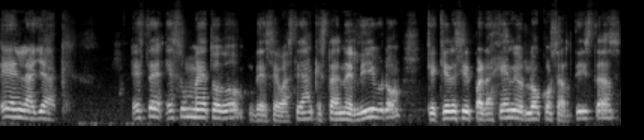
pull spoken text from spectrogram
en la YAC. Este es un método de Sebastián que está en el libro, que quiere decir para genios, locos, artistas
